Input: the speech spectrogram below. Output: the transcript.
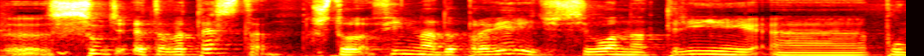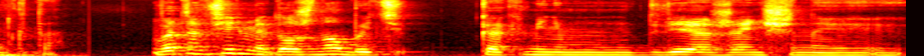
Э, Суть этого теста, что фильм надо проверить всего на три э, пункта. В этом фильме должно быть как минимум две женщины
